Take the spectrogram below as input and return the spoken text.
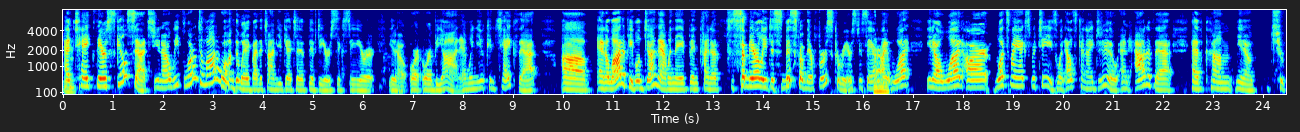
and mm-hmm. take their skill sets. You know, we've learned a lot along the way by the time you get to 50 or 60 or, you know, or or beyond. And when you can take that uh, and a lot of people have done that when they've been kind of summarily dismissed from their first careers to say, all Mhm. right, what you know what are what's my expertise? What else can i do? And out of that have come you know ter-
